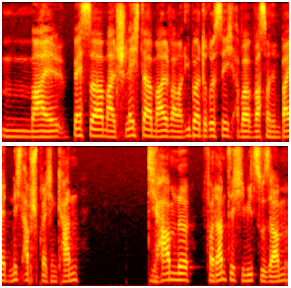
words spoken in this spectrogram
Mal besser, mal schlechter, mal war man überdrüssig, aber was man den beiden nicht absprechen kann, die haben eine verdammte Chemie zusammen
